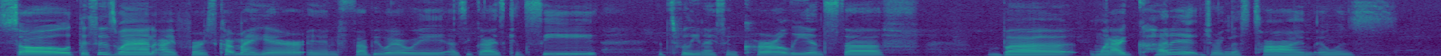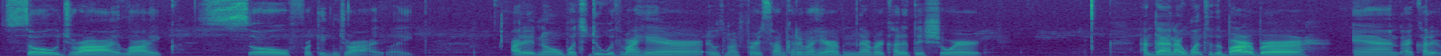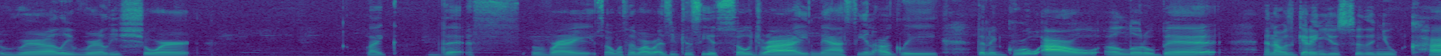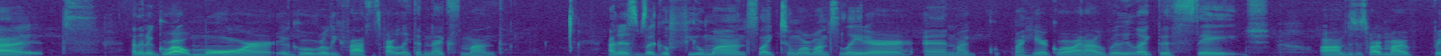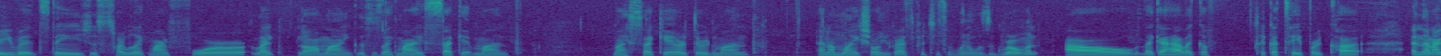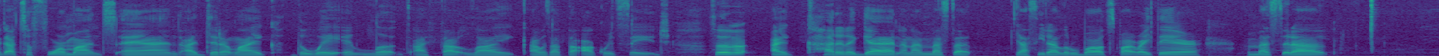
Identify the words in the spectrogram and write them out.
So this is when I first cut my hair in February. As you guys can see, it's really nice and curly and stuff. But when I cut it during this time, it was so dry, like so freaking dry. Like I didn't know what to do with my hair. It was my first time cutting my hair. I've never cut it this short. And then I went to the barber and I cut it really, really short, like this, right? So to the barber. As you can see, it's so dry, nasty, and ugly. Then it grew out a little bit, and I was getting used to the new cut. And then it grew out more. It grew really fast. It's probably like the next month. And this was like a few months, like two more months later, and my my hair grew. And I really like this stage um, this is probably my favorite stage. This is probably like my four, like, no, I'm lying. This is like my second month, my second or third month. And I'm like showing you guys pictures of when it was growing out. Like I had like a, like a tapered cut. And then I got to four months and I didn't like the way it looked. I felt like I was at the awkward stage. So I cut it again and I messed up. Y'all see that little bald spot right there? I messed it up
